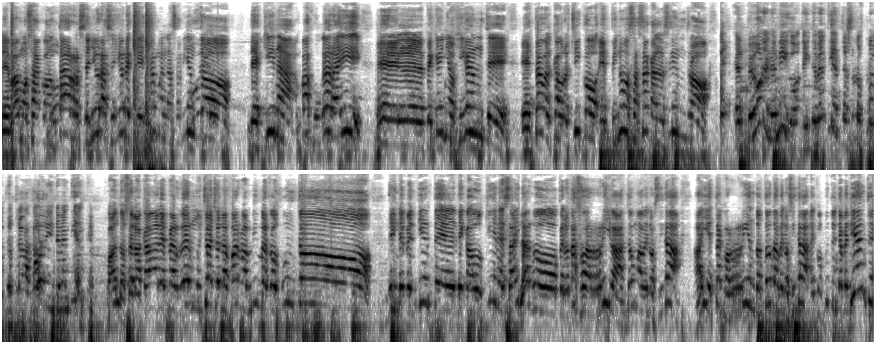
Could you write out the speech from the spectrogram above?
Le vamos a contar, señoras, señores, que estamos en lanzamiento de esquina. Va a jugar ahí el pequeño gigante. Estaba el cabro chico. Espinosa saca el centro. El peor enemigo de Independiente son los propios trabajadores de Independiente. Cuando se lo acaba de perder, muchachos, la farma misma el conjunto de Independiente de Cauquienes. Ahí, largo pelotazo arriba, toma velocidad. Ahí está corriendo toda velocidad el conjunto Independiente.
